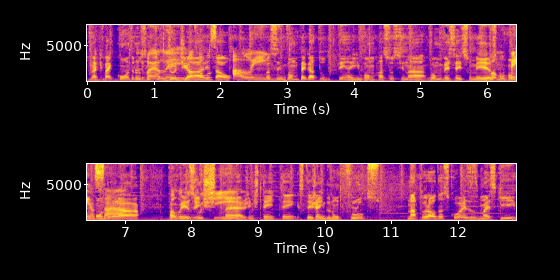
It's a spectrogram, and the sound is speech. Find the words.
Não é que vai contra no Ele sentido além. de odiar e tal. Além. Assim, vamos pegar tudo que tem aí, vamos raciocinar, vamos ver se é isso mesmo, vamos, vamos pensar, ponderar. Talvez vamos discutir. a gente, né, a gente tem, tem, esteja indo num fluxo natural das coisas, mas que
